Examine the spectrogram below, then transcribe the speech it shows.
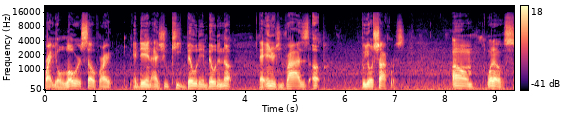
right your lower self right? And then as you keep building building up that energy rises up through your chakras. Um what else?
